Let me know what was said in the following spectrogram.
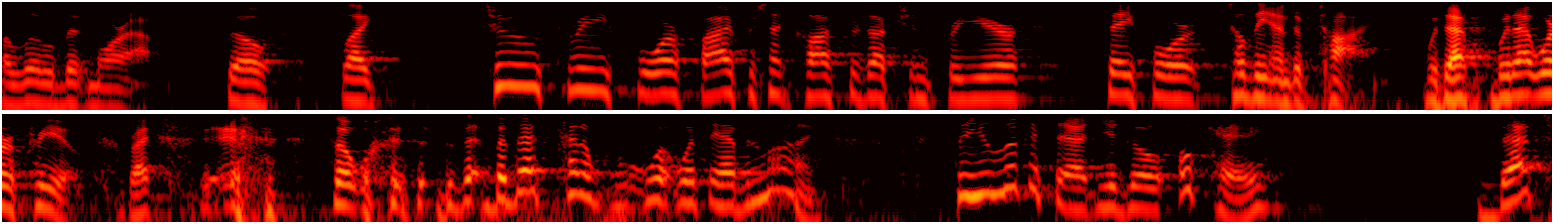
a little bit more out. So, like two, three, four, five percent cost reduction for year, say for till the end of time. Would that, would that work for you, right? so, but, that, but that's kind of what, what they have in mind. So you look at that and you go, okay, that's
